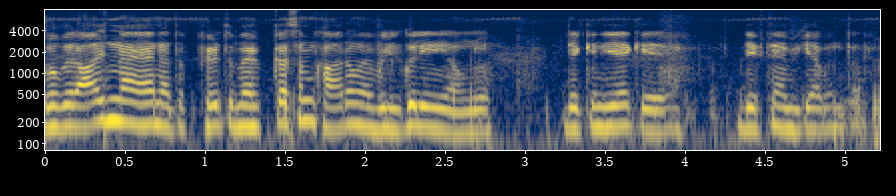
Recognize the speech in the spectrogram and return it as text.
वो अगर आज ना आया ना तो फिर तो मैं कसम खा रहा हूँ, मैं बिल्कुल ही नहीं आऊँगा। लेकिन ये कि देखते हैं अभी क्या बनता है।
